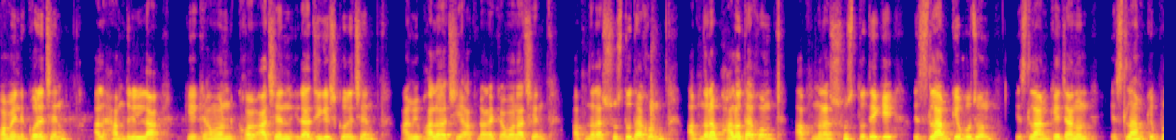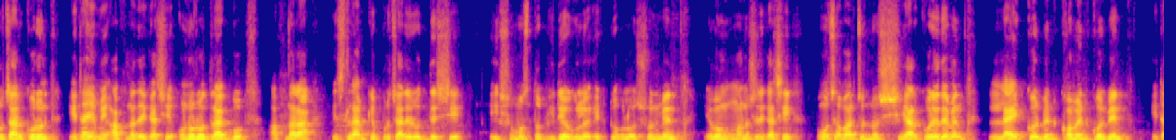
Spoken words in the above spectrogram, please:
কমেন্ট করেছেন, আলহামদুলিল্লাহ, কে কেমন আছেন, এরা জিজ্ঞেস করেছেন, আমি ভালো আছি, আপনারা কেমন আছেন? আপনারা সুস্থ থাকুন, আপনারা ভালো থাকুন, আপনারা সুস্থ থেকে ইসলামকে বুঝুন ইসলামকে জানুন, ইসলামকে প্রচার করুন, এটাই আমি আপনাদের কাছে অনুরোধ রাখব। আপনারা ইসলামকে প্রচারের উদ্দেশ্যে এই সমস্ত ভিডিওগুলো একটু হলেও শুনবেন এবং মানুষের কাছে পৌঁছাবার জন্য শেয়ার করে দেবেন লাইক করবেন কমেন্ট করবেন, এটা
